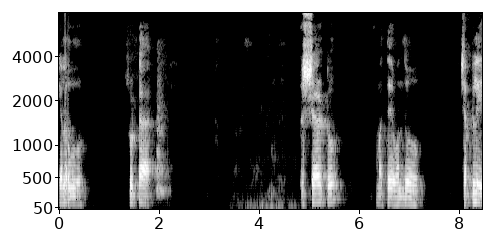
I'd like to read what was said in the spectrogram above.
ಕೆಲವು ಸುಟ್ಟ ಶರ್ಟು ಮತ್ತು ಒಂದು ಚಪ್ಪಲಿ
